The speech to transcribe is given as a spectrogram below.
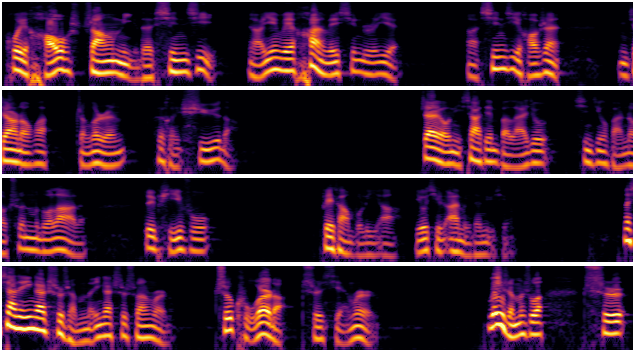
会耗伤你的心气啊。因为汗为心之液啊，心气耗散，你这样的话，整个人会很虚的。再有，你夏天本来就心情烦躁，吃那么多辣的，对皮肤。非常不利啊，尤其是爱美的女性。那夏天应该吃什么呢？应该吃酸味的，吃苦味的，吃咸味的。为什么说吃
